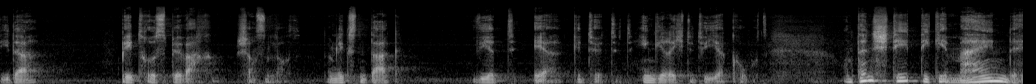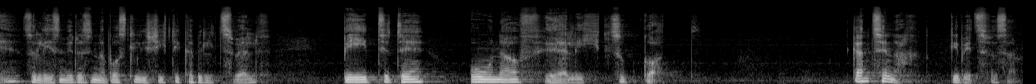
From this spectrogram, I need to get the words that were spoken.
die da Petrus bewachen, chancenlos. Am nächsten Tag wird er getötet, hingerichtet wie Jakobus. Und dann steht die Gemeinde, so lesen wir das in Apostelgeschichte Kapitel 12, betete unaufhörlich zu Gott. Ganze Nacht Gebetsversammlung.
